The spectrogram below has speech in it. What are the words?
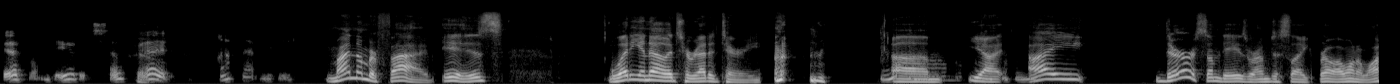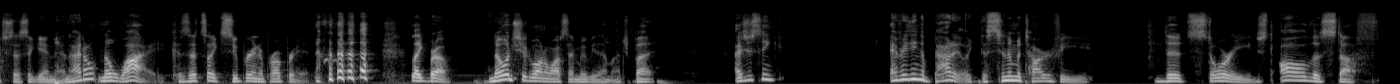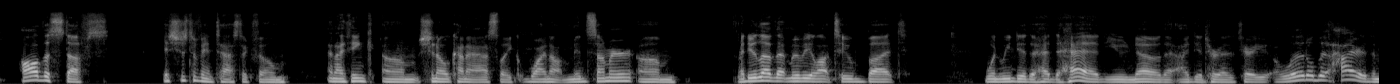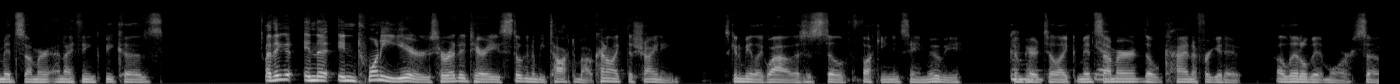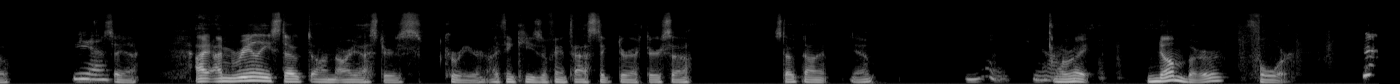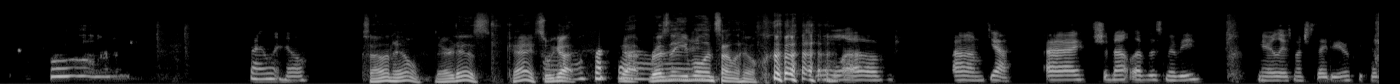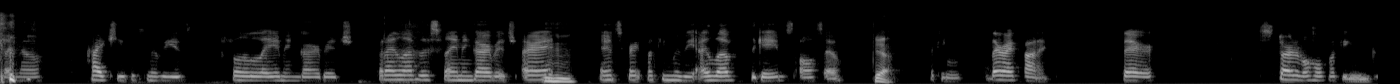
a good one, dude. It's so Yeah. good. Love that movie. my number five is what do you know? It's hereditary. Um, yeah, I there are some days where I'm just like, bro, I want to watch this again, and I don't know why, because that's like super inappropriate. like, bro, no one should want to watch that movie that much, but I just think everything about it, like the cinematography, the story, just all the stuff, all the stuffs, it's just a fantastic film. And I think um Chanel kind of asked like, why not Midsommar? Um, I do love that movie a lot too, but when we did the head to head, you know that I did Hereditary a little bit higher than Midsommar, and I think because I think in the in 20 years, Hereditary is still going to be talked about, kind of like The Shining. It's going to be like, wow, this is still a fucking insane movie compared mm-hmm. to like Midsommar, they'll kind of forget it a little bit more. So Yeah. so yeah, I I'm really stoked on Ari Aster's career. I think he's a fantastic director. So stoked on it. Yeah. Mm. All right. Number four, Oh. Silent Hill. Silent Hill. There it is. Okay, so we got we got Resident Evil and Silent Hill. love. Um, yeah, I should not love this movie nearly as much as I do because I know high key this movie is flaming garbage. But I love this flaming garbage. All right? Mhm. And it's a great fucking movie. I love the games also. Yeah. Fucking they're iconic. They're started a whole fucking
